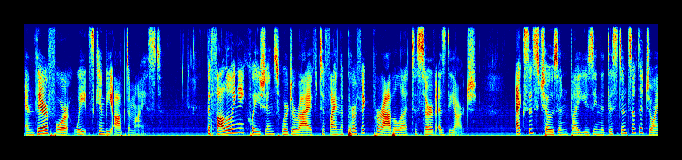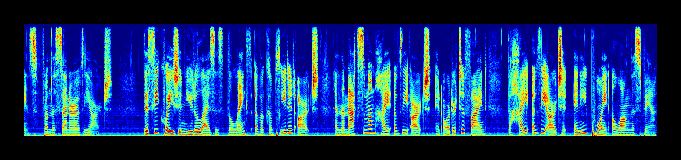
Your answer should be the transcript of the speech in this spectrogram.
and therefore weights can be optimized. The following equations were derived to find the perfect parabola to serve as the arch. x is chosen by using the distance of the joints from the center of the arch. This equation utilizes the length of a completed arch and the maximum height of the arch in order to find the height of the arch at any point along the span.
